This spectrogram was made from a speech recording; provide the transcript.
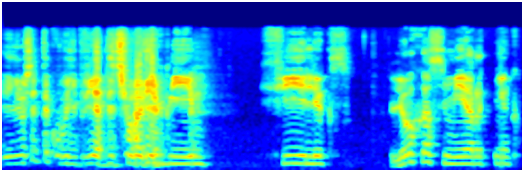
И неужели такой неприятный человек? Бим, Феликс, Леха Смертник,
